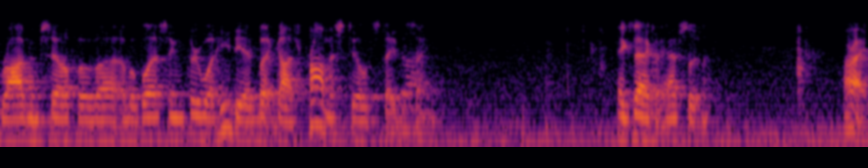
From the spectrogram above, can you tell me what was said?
robbed himself of, uh, of a blessing through what he did, but God's promise still stayed the same. Exactly, absolutely. All right,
